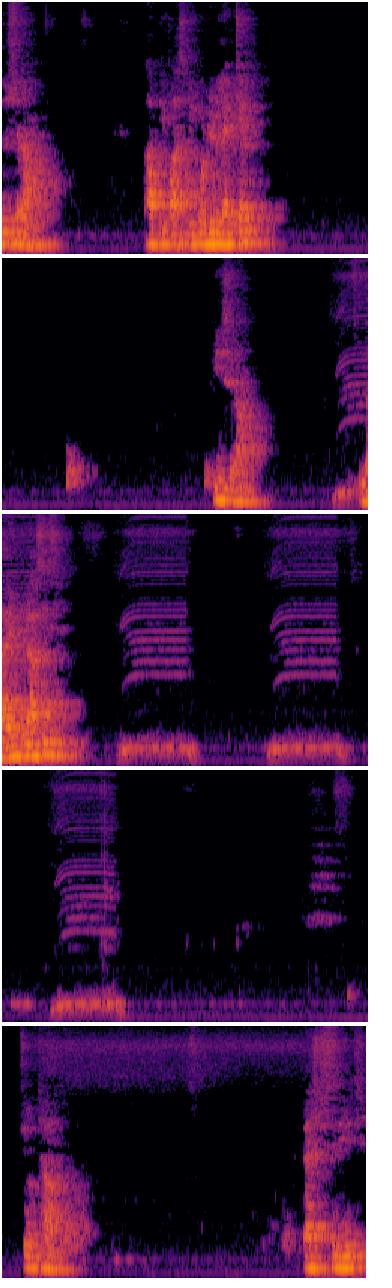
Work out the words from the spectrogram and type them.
दूसरा आपके पास रिकॉर्डेड लेक्चर तीसरा लाइव क्लासेस चौथा टेस्ट सीरीज़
